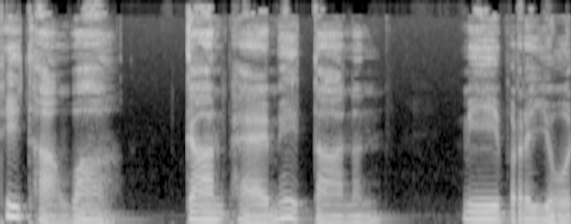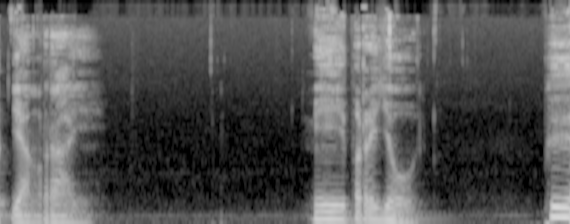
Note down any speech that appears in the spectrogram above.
ที่ถามว่าการแผ่เมตตานั้น มีประโยชน์อย่างไร มีประโยชน์ เพื่อ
